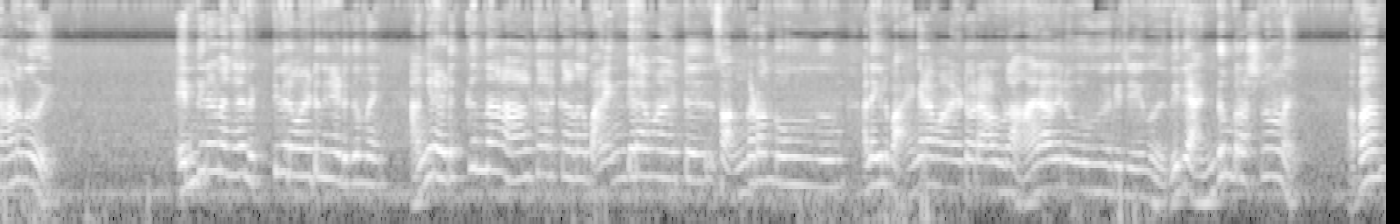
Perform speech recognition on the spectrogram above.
കാണുന്നത്. എന്തിനാണ് അങ്ങനെ വ്യക്തിപരമായിട്ട് ഇതിനെ എടുക്കുന്നത്? അങ്ങനെ എടുക്കുന്ന ആൾക്കാർക്കാണ് ഭയങ്കരമായിട്ട് സങ്കടം തോന്നുന്നതും അല്ലെങ്കിൽ ഭയങ്കരമായിട്ട് ഒരാളോട് ആരാധന തോന്നുകയൊക്കെ ചെയ്യുന്നത്. ഇത് രണ്ടും പ്രശ്നമാണ്. അപ്പം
